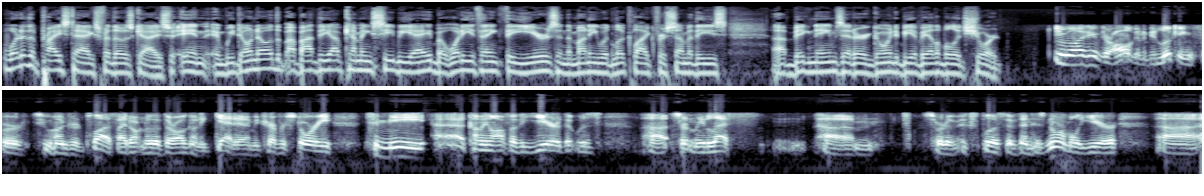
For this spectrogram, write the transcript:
What are the price tags for those guys? And, and we don't know the, about the upcoming CBA, but what do you think the years and the money would look like for some of these uh, big names that are going to be available at short? Well, I think they're all going to be looking for 200 plus. I don't know that they're all going to get it. I mean, Trevor Story, to me, uh, coming off of a year that was uh, certainly less. Um, sort of explosive than his normal year. Uh,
